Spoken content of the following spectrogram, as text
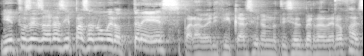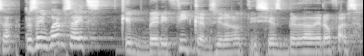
y entonces ahora sí paso número tres para verificar si una noticia es verdadera o falsa. Pues hay websites que verifican si una noticia es verdadera o falsa.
